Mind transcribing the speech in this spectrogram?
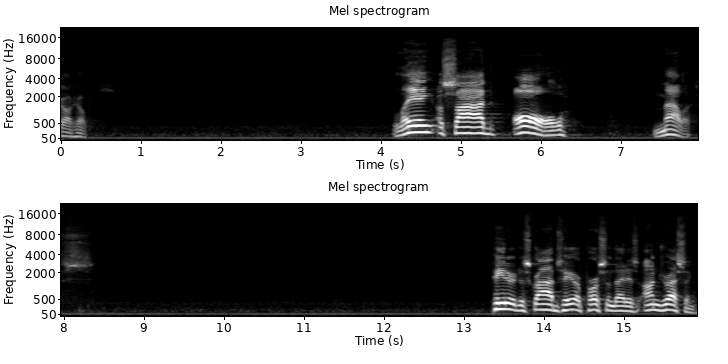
God help us. laying aside all malice. Peter describes here a person that is undressing.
